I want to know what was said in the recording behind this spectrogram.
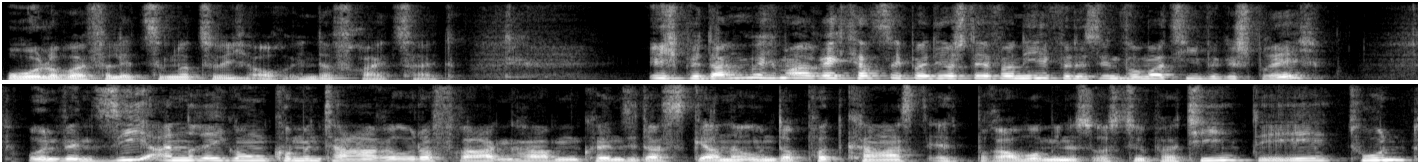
oder bei Verletzungen natürlich auch in der Freizeit. Ich bedanke mich mal recht herzlich bei dir, Stefanie, für das informative Gespräch. Und wenn Sie Anregungen, Kommentare oder Fragen haben, können Sie das gerne unter podcast.brauer-osteopathie.de tun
